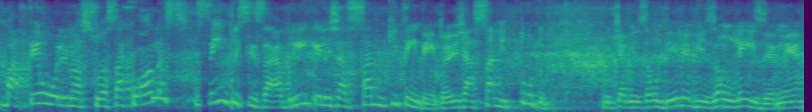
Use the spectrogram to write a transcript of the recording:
bateu o olho nas suas sacolas, sem precisar abrir, ele já sabe o que tem dentro, ele já sabe tudo, porque a visão dele é visão laser, né?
